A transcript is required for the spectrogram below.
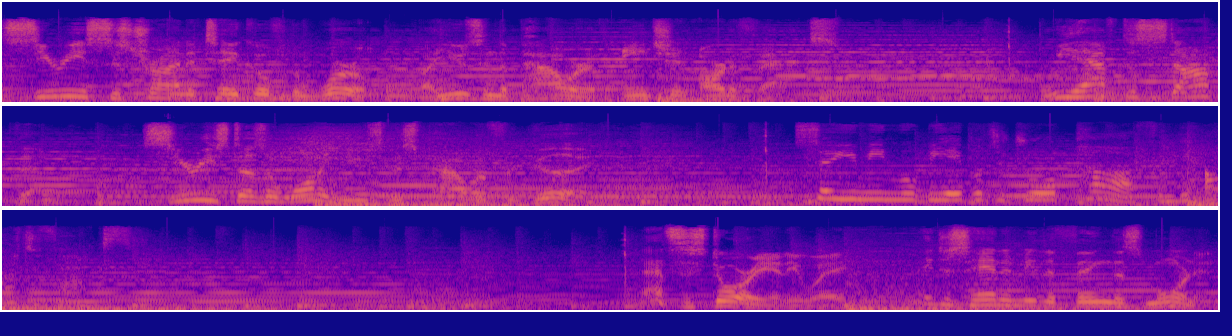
Sirius is trying to take over the world by using the power of ancient artifacts. We have to stop them. Sirius doesn't want to use this power for good. So you mean we'll be able to draw power from the artifacts? That's the story anyway. They just handed me the thing this morning.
